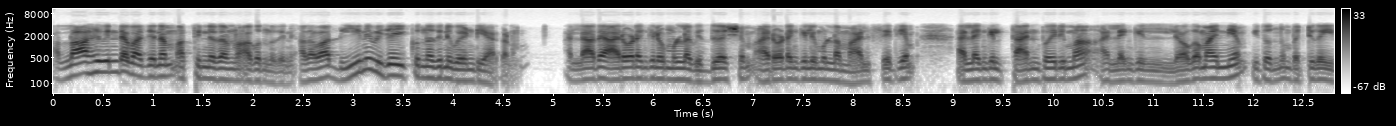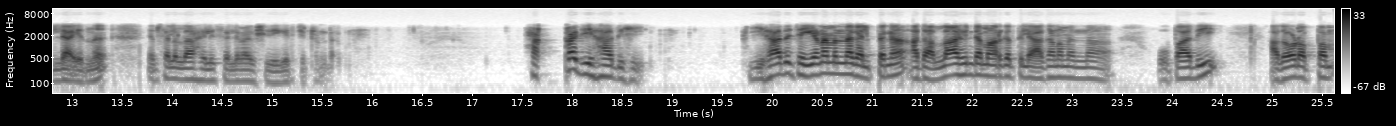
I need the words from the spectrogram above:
അള്ളാഹുവിന്റെ വചനം അത്യുന്നതമാകുന്നതിന് അഥവാ ദീന് വിജയിക്കുന്നതിന് വേണ്ടിയാകണം. അല്ലാതെ ആരോടെങ്കിലുമുള്ള വിദ്വേഷം ആരോടെങ്കിലുമുള്ള മാത്സര്യം അല്ലെങ്കിൽ താൻപൊരിമ അല്ലെങ്കിൽ ലോകമാന്യം ഇതൊന്നും പറ്റുകയില്ല എന്ന് നബി അലൈവല്ല വിശദീകരിച്ചിട്ടുണ്ട്. ഹക്ക ജിഹാദിഹി. ജിഹാദ് ചെയ്യണമെന്ന കൽപ്പന അത് അള്ളാഹുവിന്റെ മാർഗത്തിലാകണമെന്ന ഉപാധി. അതോടൊപ്പം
